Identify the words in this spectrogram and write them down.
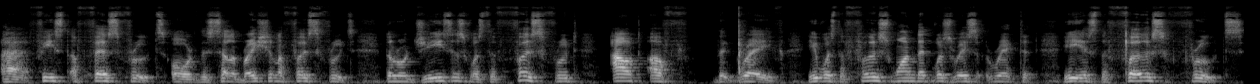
uh, feast of first fruits, or the celebration of first fruits. The Lord Jesus was the first fruit out of the grave. He was the first one that was resurrected. He is the first fruits.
